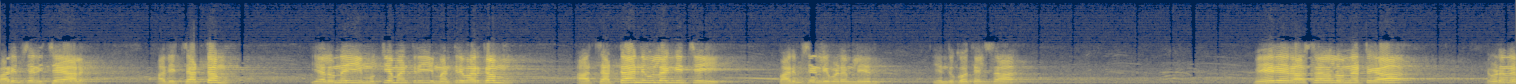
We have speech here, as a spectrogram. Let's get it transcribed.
పర్మిషన్ ఇచ్చేయాలి. అది చట్టం. ఇలా ఈ ముఖ్యమంత్రి ఈ మంత్రివర్గం ఆ చట్టాన్ని ఉల్లంఘించి పర్మిషన్లు ఇవ్వడం లేదు. ఎందుకో తెలుసా? వేరే రాష్ట్రాలలో ఉన్నట్టుగా ఎవడన్నా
